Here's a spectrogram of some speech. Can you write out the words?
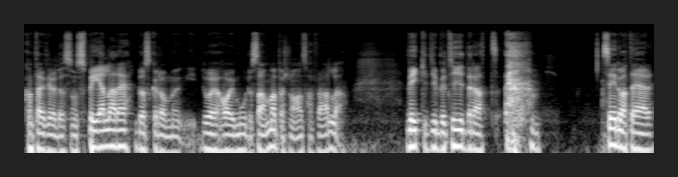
kontrakterade som spelare. Då, ska de, då har ju Modo samma personalansvar för alla. Vilket ju betyder att... Säg då att det är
